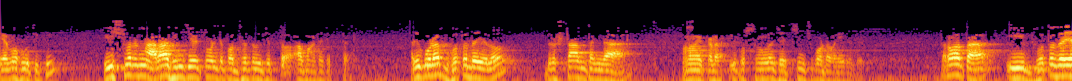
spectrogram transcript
దేవహూతికి ఈశ్వరుని ఆరాధించేటువంటి పద్ధతులు చెప్తూ ఆ మాట చెప్తాడు. అది కూడా భూతదయలో దృష్టాంతంగా మనం ఇక్కడ ఈ పుస్తకంలో చర్చించుకోవడం అయినది. తర్వాత ఈ భూతదయ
